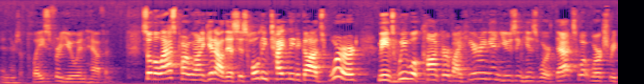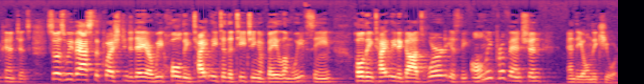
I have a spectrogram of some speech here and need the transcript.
and there's a place for you in heaven. So, the last part we want to get out of this is holding tightly to God's word means we will conquer by hearing and using his word. That's what works repentance. So, as we've asked the question today, are we holding tightly to the teaching of Balaam? We've seen holding tightly to God's word is the only prevention and the only cure.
